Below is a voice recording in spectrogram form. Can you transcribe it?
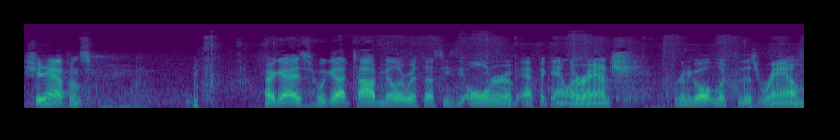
Shit happens. All right, guys, we got Todd Miller with us. He's the owner of Epic Antler Ranch. We're gonna go out and look for this ram.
